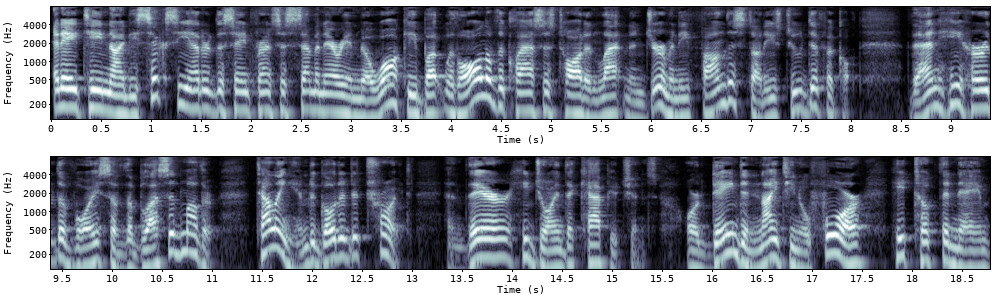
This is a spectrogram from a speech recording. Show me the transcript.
In 1896, he entered the St. Francis Seminary in Milwaukee, but with all of the classes taught in Latin and German, he found the studies too difficult. Then he heard the voice of the Blessed Mother telling him to go to Detroit, and there he joined the Capuchins. Ordained in 1904, he took the name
